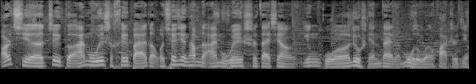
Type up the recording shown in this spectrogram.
而且这个 MV 是黑白的，我确信他们的 MV 是在向英国六十年代的木的文化致敬。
